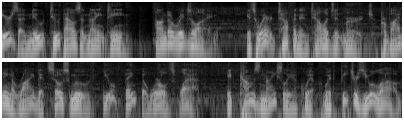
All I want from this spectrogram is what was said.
Here's a new 2019 Honda Ridgeline. It's where tough and intelligent merge, providing a ride that's so smooth you'll think the world's flat. It comes nicely equipped with features you'll love.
